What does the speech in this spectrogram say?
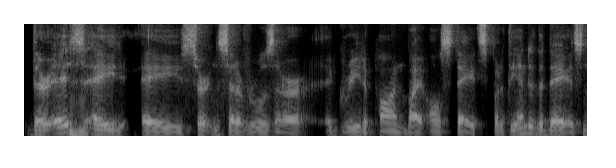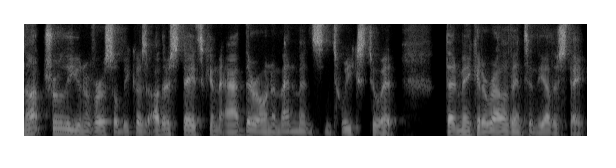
there is mm-hmm. a a certain set of rules that are agreed upon by all states but at the end of the day it's not truly universal because other states can add their own amendments and tweaks to it that make it irrelevant in the other state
